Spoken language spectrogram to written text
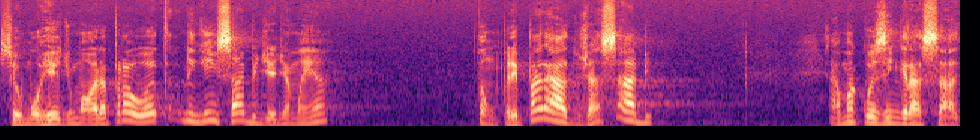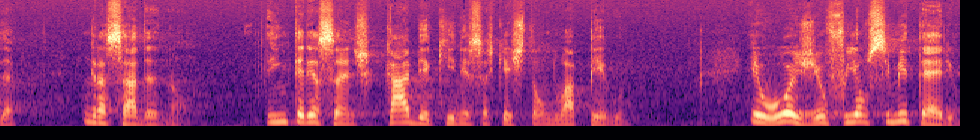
Se eu morrer de uma hora para outra, ninguém sabe o dia de amanhã. Estão preparados, já sabe. Há uma coisa engraçada. Engraçada não. Interessante, cabe aqui nessa questão do apego. Eu hoje eu fui ao cemitério,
